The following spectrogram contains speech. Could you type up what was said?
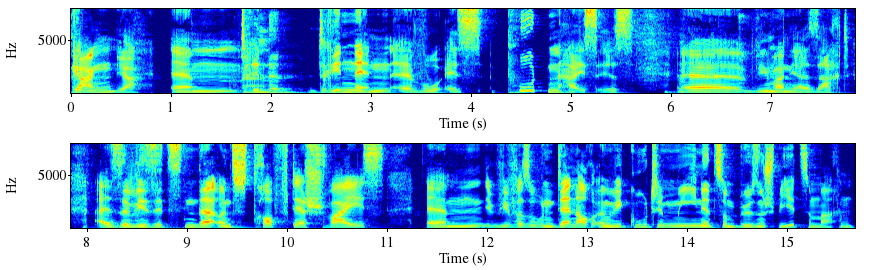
Gang. Ja. Ähm, Drinnen. drinnen, äh, wo es putenheiß ist, äh, wie man ja sagt. Also wir sitzen da, uns tropft der Schweiß. Ähm, wir versuchen dennoch irgendwie gute Miene zum bösen Spiel zu machen.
